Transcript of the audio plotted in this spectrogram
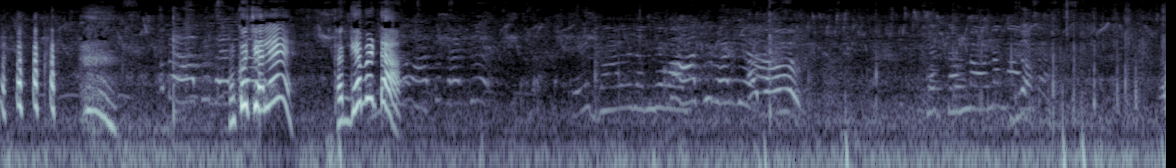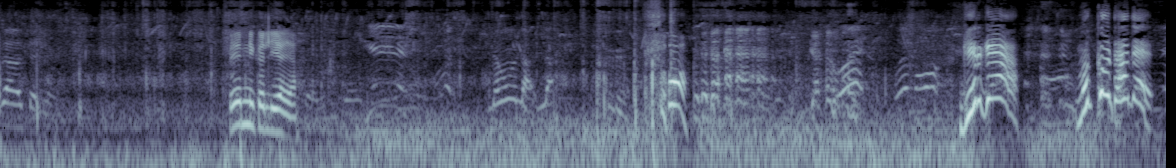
मुक्कू चले। थक गया बेटा। फिर निकल आया। ओ! गिर गया। मुक्कू उठा दे ले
